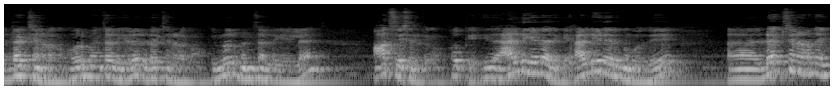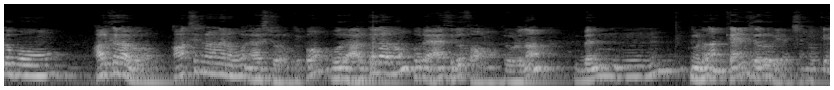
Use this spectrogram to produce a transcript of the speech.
ரிடக்ஷன் நடக்கும். ஒரு பென்சாலிகேட்ல ரிடக்ஷன் நடக்கும். இன்னொரு பென்சாலிகேட்ல ஆக்சிடேஷன் இருக்கும். ஓகே இது ஆல்டிகைடா இருக்கு. ஆல்டிகைடா இருக்கும்போது ரிடக்ஷன் நடந்தால் எங்க போகும்? ஆல்கஹால் வரும். ஆக்சிஜன் நடந்தா என்ன போகும்? ஆசிட் வரும். இப்போ ஒரு ஆல்கஹாலும் ஒரு ஆசிடும் ஃபார்ம் ஆகும். இவ்வளவுதான் பென் இவ்வளவுதான் கேன்சர் ரியாக்ஷன் ஓகே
